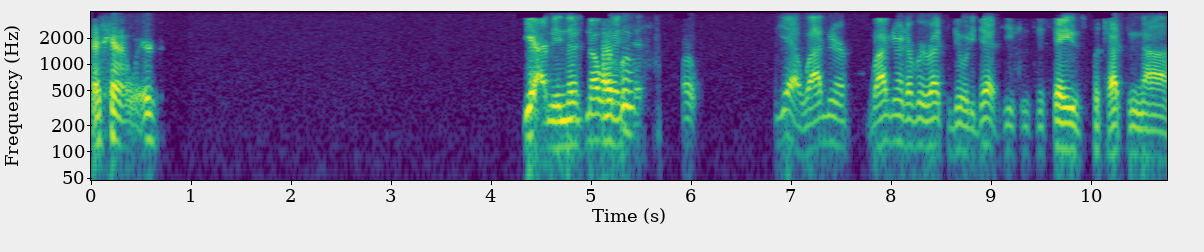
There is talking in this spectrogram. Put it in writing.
That's kind of weird. Yeah, I mean, there's no I way. lo- that. Yeah, Wagner. Wagner had every right to do what he did. He can just say he's protecting uh,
